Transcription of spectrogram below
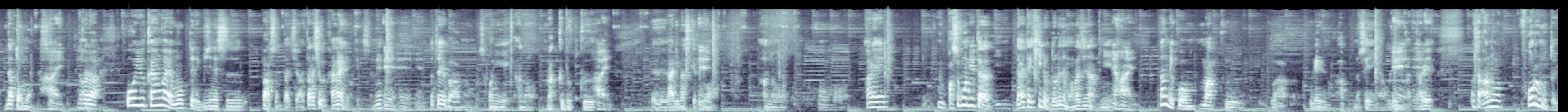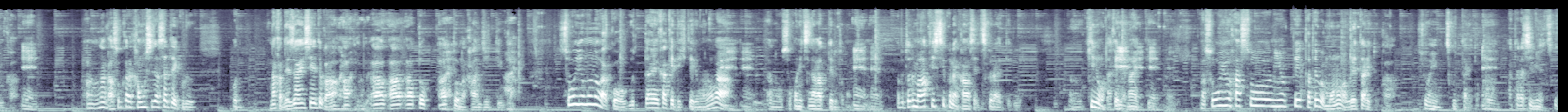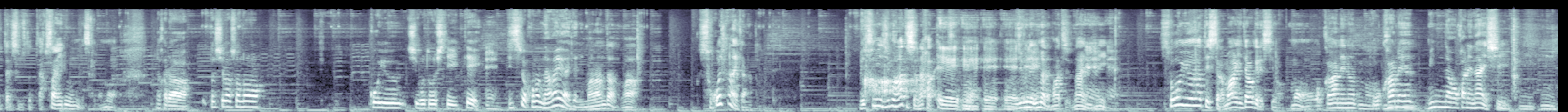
ーだと思うんですよ。えはい。だから、こういう考えを持ってるビジネスパーソンたちは新しいことを考えるわけですよね。えええ例えば、あの、そこに、あの、MacBook、えはい。えーありますけども、ええあの、あれ、パソコンで言ったら大体機能どれでも同じなのに、はい。なんでこう Mac は売れるのか、アップの製品が売れるのかって、ええ。あれ、またあのフォルムというか、えあのなんかあそこから醸し出されてくる、こうなんかデザイン性とか、アート、アはい。ートな感じっていうか、はい。そういうものがこう訴えかけてきてるものえが、ええ。あのそこにつながってると思うんですよね。ええやっぱとてもアーティスティックな感性で作られてる、うん機能だけじゃないっていう、まあ、そういう発想によって例えば物が売れたりとか商品を作ったりとか、え新しいビジネスを作ったりする人ってたくさんいるんですけどもだから私はそのこういう仕事をしていてええ。実はこの長い間に学んだのはそこじゃないかなと思って。別に自分はアーティストじゃなかったんえですけども、えええ自分で今でもアーティストじゃないのに、ええそういうアーティストが周りにいたわけですよ。もうお金のお金、うんみんなお金ないし、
